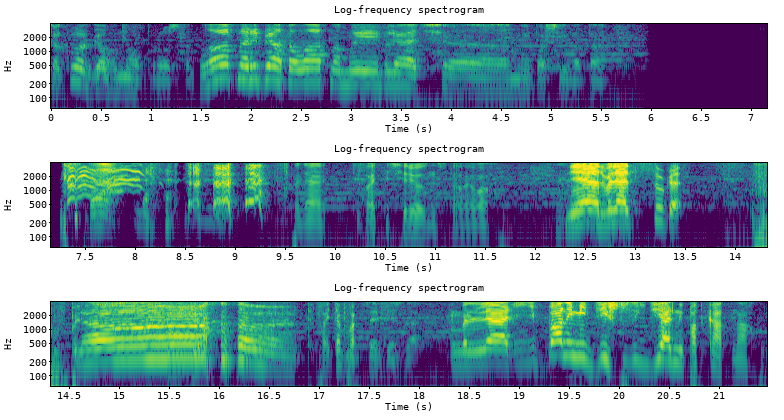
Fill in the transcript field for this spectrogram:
Какое говно просто. Ладно, ребята, ладно, мы, блядь, э, мы пошли в атаку. Да, да. Блядь, ебать ты серьезный стал, я в ахуе. Нет, блядь, сука. Фу, Бля. Давай, давай. Це пизда. Блядь, ебаный меди, что за идеальный подкат, нахуй?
